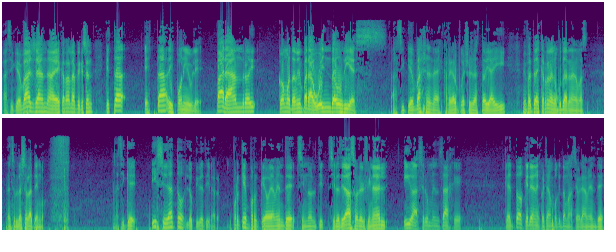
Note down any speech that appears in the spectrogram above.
Así que vayan a descargar la aplicación que está está disponible para Android como también para Windows 10. Así que vayan a descargar porque yo ya estoy ahí. Me falta descargar la computadora nada más. En el celular ya la tengo. Así que ese dato lo quería tirar. ¿Por qué? Porque obviamente si, no, si lo tiraba sobre el final iba a ser un mensaje que todos querían escuchar un poquito más seguramente.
